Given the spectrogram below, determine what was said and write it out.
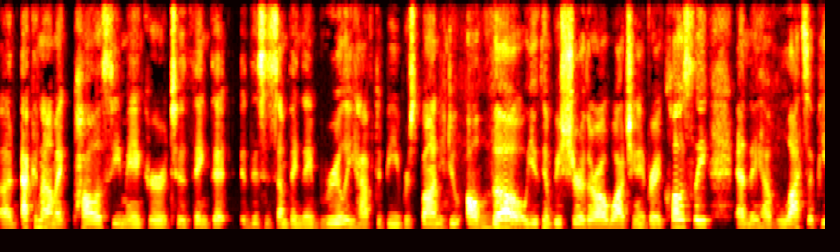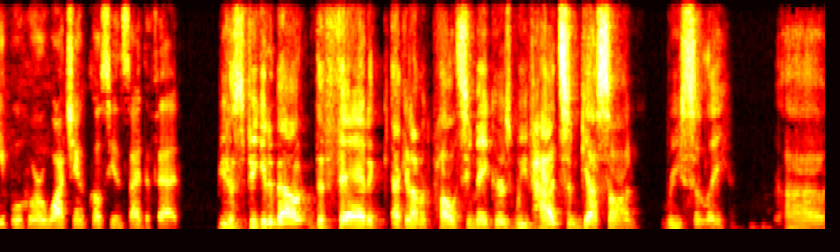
an economic policymaker to think that this is something they really have to be responding to. Although you can be sure they're all watching it very closely, and they have lots of people who are watching it closely inside the Fed. You know, speaking about the Fed, economic policymakers, we've had some guests on recently. Uh,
